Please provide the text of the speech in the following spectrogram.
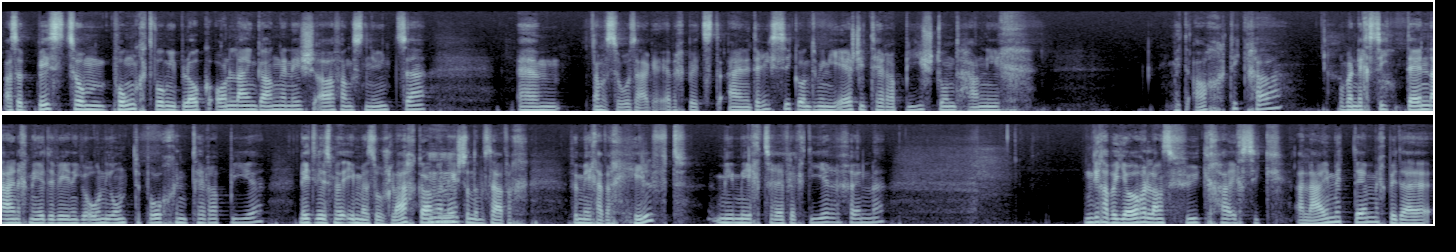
Also bis zum Punkt, wo mein Blog online gegangen ist, Anfangs 19, ähm, kann man so sagen, ich bin jetzt 31 und meine erste Therapiestunde habe ich mit 80 gehabt. Und wenn ich seitdem eigentlich mehr oder weniger ohne Unterbruch in Therapie, nicht weil es mir immer so schlecht gegangen mhm. ist, sondern weil es einfach für mich einfach hilft, mich zu reflektieren können. Und ich habe jahrelang das Gefühl gehabt, ich sei allein mit dem. Ich bin der,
